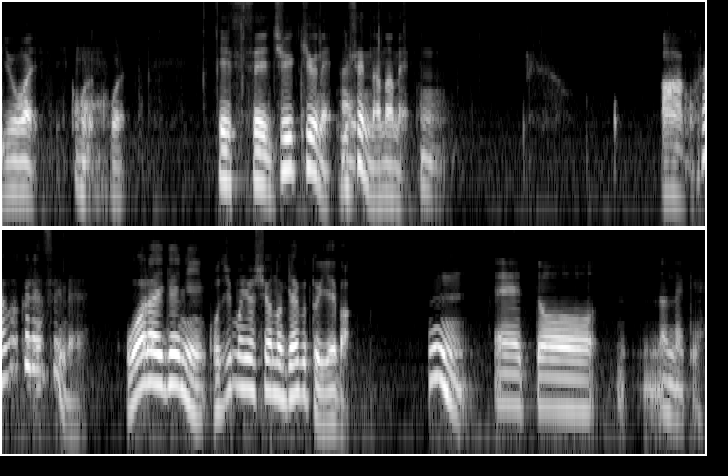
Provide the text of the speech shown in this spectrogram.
弱い。これ、これ。平成19年、はい、2007年、うん、ああこれ分かりやすいね。お笑い芸人小島よしおのギャグといえば。うんえっ、となんだっけ？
